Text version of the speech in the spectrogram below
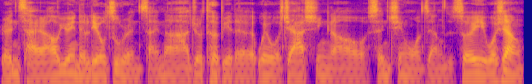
人才，然后愿意的留住人才，那他就特别的为我加薪，然后升迁我这样子。所以我想，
